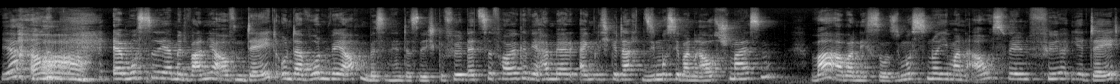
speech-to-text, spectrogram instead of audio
Ja, oh. er musste ja mit Vanya auf ein Date und da wurden wir ja auch ein bisschen hinters Licht geführt. Letzte Folge, wir haben ja eigentlich gedacht, sie muss jemanden rausschmeißen. War aber nicht so. Sie musste nur jemanden auswählen für ihr Date,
